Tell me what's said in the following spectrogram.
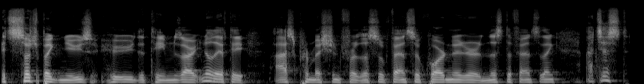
it's such big news who the teams are. You know, they have to ask permission for this offensive coordinator and this defensive thing. I just,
